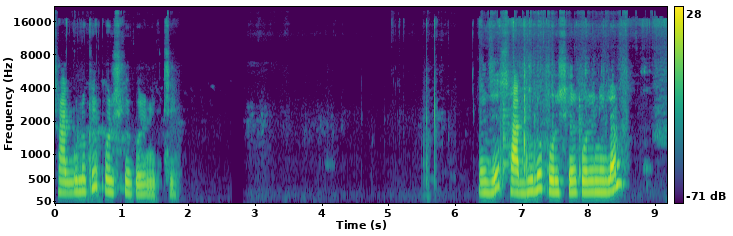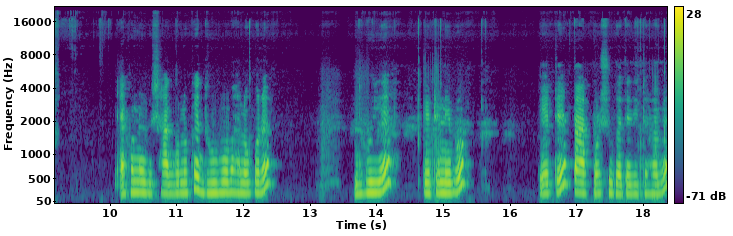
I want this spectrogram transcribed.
শাকগুলোকে পরিষ্কার করে নিচ্ছি। এই যে শাকগুলো পরিষ্কার করে নিলাম। এখন শাকগুলোকে ধুবো ভালো করে। ধুয়ে কেটে নেব। কেটে তারপর শুকাতে দিতে হবে।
